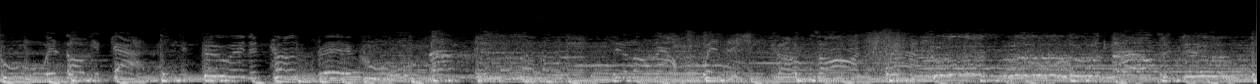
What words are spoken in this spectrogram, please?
Cool is all you got. And doing it country cool. chill on out when the heat comes on. With the cool, smooth Mountain Dew.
